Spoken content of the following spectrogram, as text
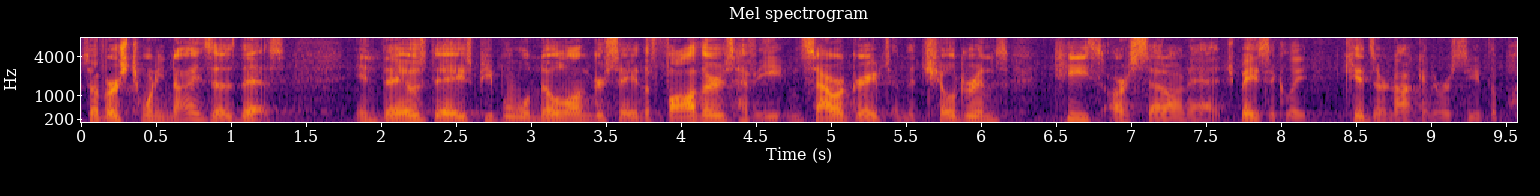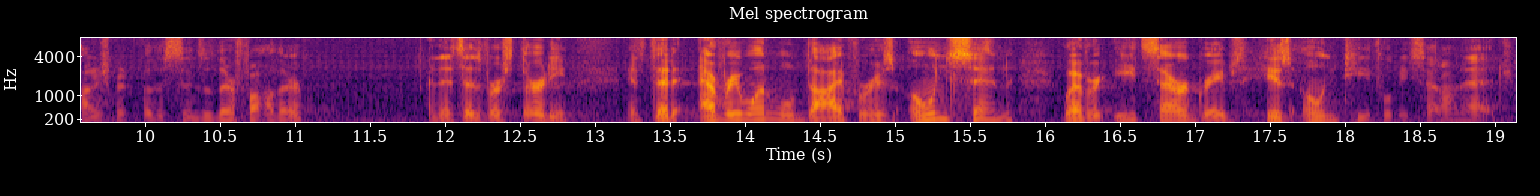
So verse 29 says this In those days, people will no longer say, The fathers have eaten sour grapes and the children's teeth are set on edge. Basically, kids are not going to receive the punishment for the sins of their father. And then it says, verse 30, Instead, everyone will die for his own sin. Whoever eats sour grapes, his own teeth will be set on edge.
